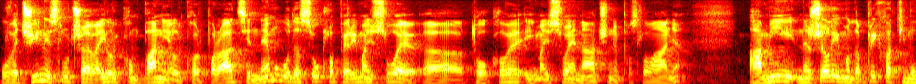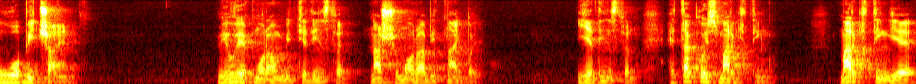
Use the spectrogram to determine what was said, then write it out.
u većini slučajeva ili kompanije ili korporacije ne mogu da se uklope jer imaju svoje a, tokove, imaju svoje načine poslovanja, a mi ne želimo da prihvatimo uobičajene. Mi uvijek moramo biti jedinstveni. Naše mora biti najbolje. I jedinstveno. E tako i s marketingom. Marketing je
